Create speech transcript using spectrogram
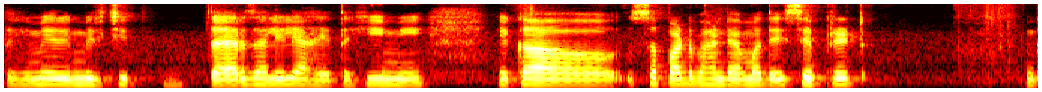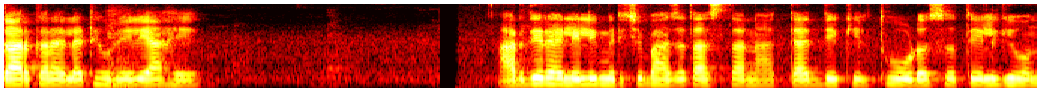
तर ही मेरी मिरची तयार झालेली आहे. तर ही मी एका सपाट भांड्यामध्ये सेपरेट गार करायला ठेवलेली आहे. अर्धी राहिलेली मिरची भाजत असताना त्यात देखील थोडंसं तेल घेऊन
